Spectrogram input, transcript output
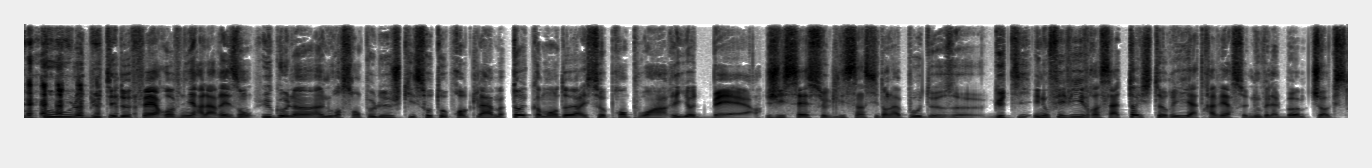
où le but est de faire revenir à la raison Hugolin, un ours en peluche qui s'autoproclame Toy Commander et se prend pour un Riot Bear. JC se glisse ainsi dans la peau de The Gutty et nous fait vivre sa Toy Story à travers ce nouvel album Jokes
